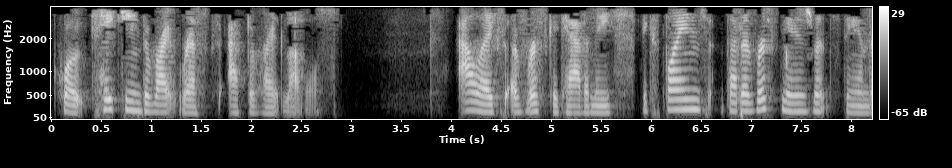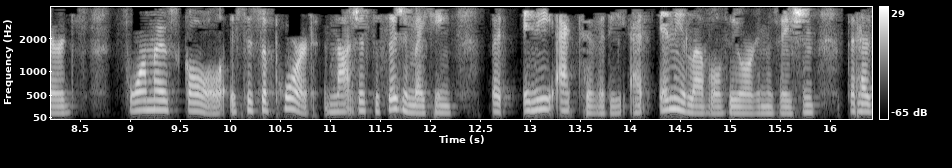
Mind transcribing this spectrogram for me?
quote, taking the right risks at the right levels. Alex of Risk Academy explains that a risk management standard's foremost goal is to support not just decision making, but any activity at any level of the organization that has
